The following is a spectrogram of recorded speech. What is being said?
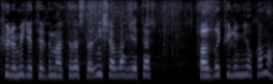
Külümü getirdim arkadaşlar. İnşallah yeter. Fazla külüm yok ama.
